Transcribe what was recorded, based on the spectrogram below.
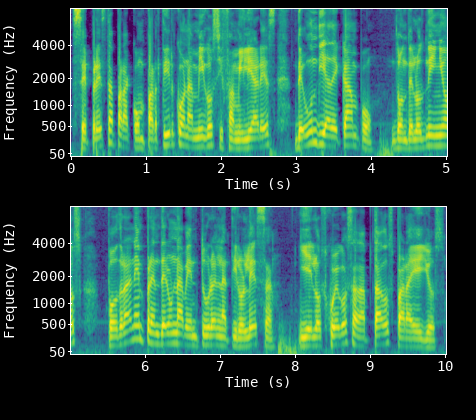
Se presta para compartir con amigos y familiares de un día de campo, donde los niños podrán emprender una aventura en la tirolesa y en los juegos adaptados para ellos.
